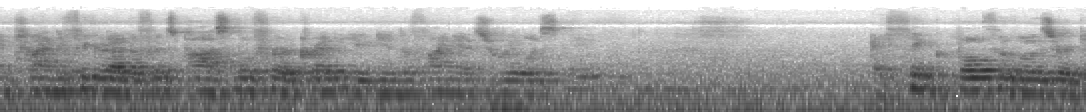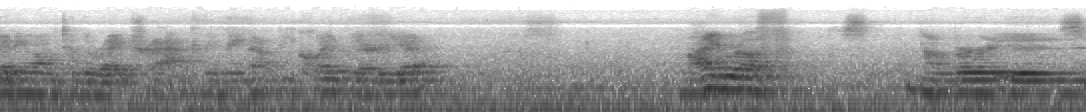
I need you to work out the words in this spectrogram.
and trying to figure out if it's possible for a credit union to finance real estate. I think both of those are getting onto the right track. They may not be quite there yet. My rough number is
